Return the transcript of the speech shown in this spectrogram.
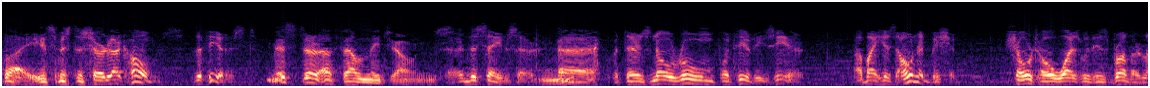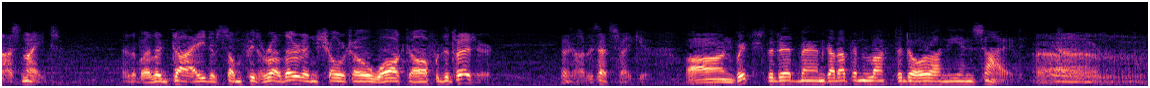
Why, it's Mr. Sherlock Holmes, the theorist. Mr. Athelney Jones. Uh, the same, sir. Uh, but there's no room for theories here. Uh, by his own admission, Sholto was with his brother last night. And the brother died of some fit or other, and Sholto walked off with the treasure. Well, how does that strike you? On which the dead man got up and locked the door on the inside. Um,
